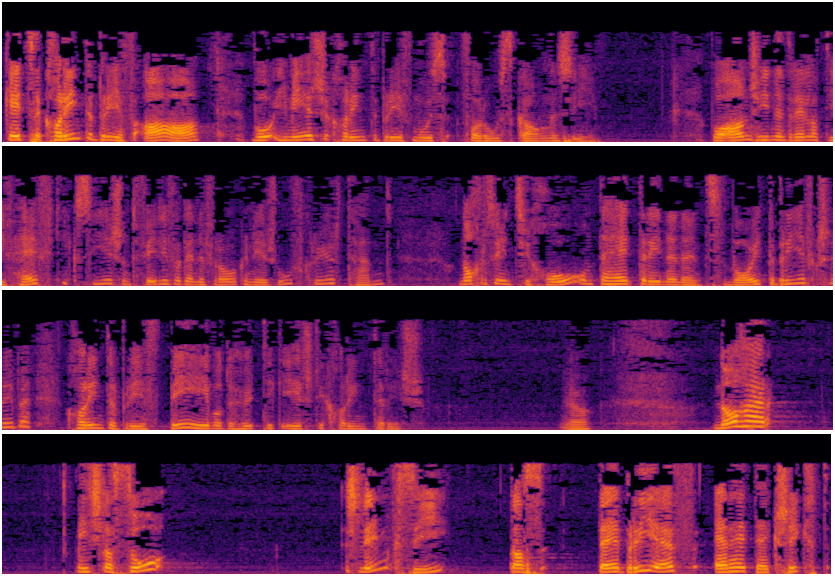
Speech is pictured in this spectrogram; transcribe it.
gibt es einen Korintherbrief an, wo im ersten Korintherbrief muss vorausgegangen sein wo anscheinend relativ heftig war und viele von diesen Fragen erst aufgerührt haben. Nachher sind sie gekommen und dann hat er ihnen einen zweiten Brief geschrieben, Korintherbrief B, wo der heutige erste Korinther ist. Ja. Nachher ist das so schlimm gewesen, dass der Brief, er hat den geschickt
